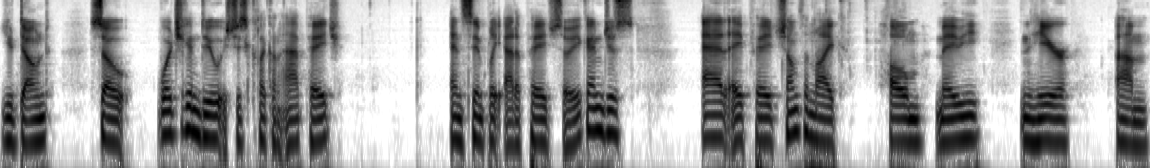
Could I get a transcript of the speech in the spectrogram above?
you don't. So what you can do is just click on add page and simply add a page. So you can just add a page, something like home maybe, and here um,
